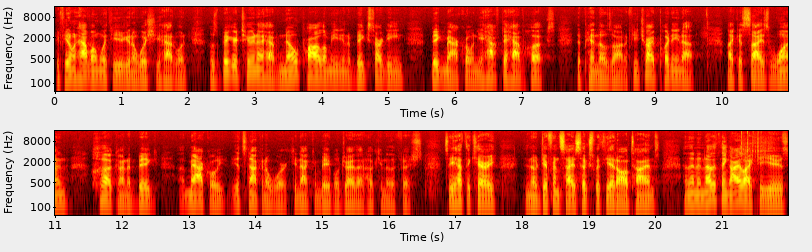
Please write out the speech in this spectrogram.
If you don't have one with you, you're going to wish you had one. Those bigger tuna have no problem eating a big sardine, big mackerel, and you have to have hooks to pin those on. If you try putting up like a size one hook on a big uh, mackerel, it's not going to work. You're not going to be able to drive that hook into the fish. So you have to carry, you know, different size hooks with you at all times. And then another thing I like to use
